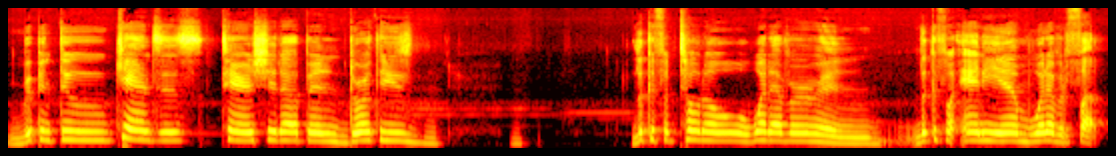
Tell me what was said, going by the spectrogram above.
ripping through Kansas, tearing shit up, and Dorothy's looking for Toto or whatever and looking for Auntie Em, whatever the fuck.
